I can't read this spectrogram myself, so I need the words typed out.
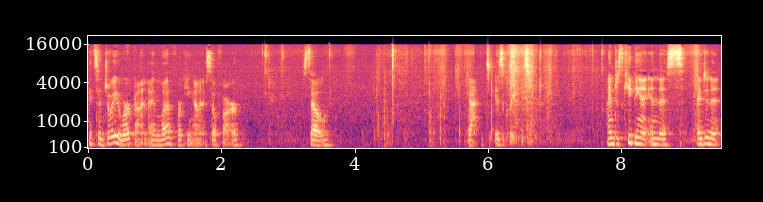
It's a joy to work on. I love working on it so far. So that is great. I'm just keeping it in this, I didn't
